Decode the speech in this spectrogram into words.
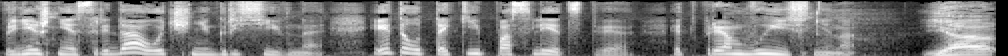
Внешняя среда очень агрессивная. И это вот такие последствия. Это прям выяснено. Я,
